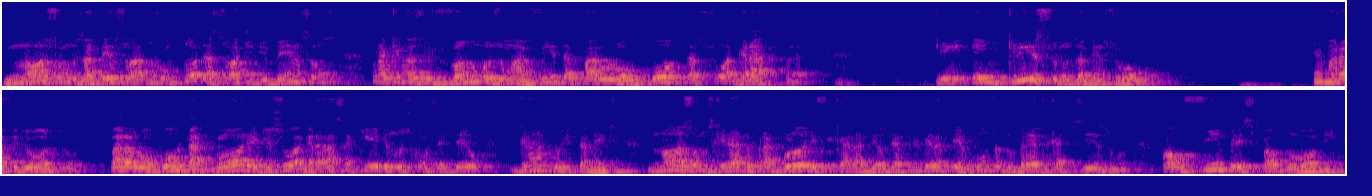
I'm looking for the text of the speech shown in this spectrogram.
nós somos abençoados com toda sorte de bênçãos para que nós vivamos uma vida para o louvor da Sua graça, que em Cristo nos abençoou. É maravilhoso para louvor da glória de Sua graça que Ele nos concedeu gratuitamente. Nós somos criados para glorificar a Deus. É a primeira pergunta do breve catecismo. Qual o fim principal do homem?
